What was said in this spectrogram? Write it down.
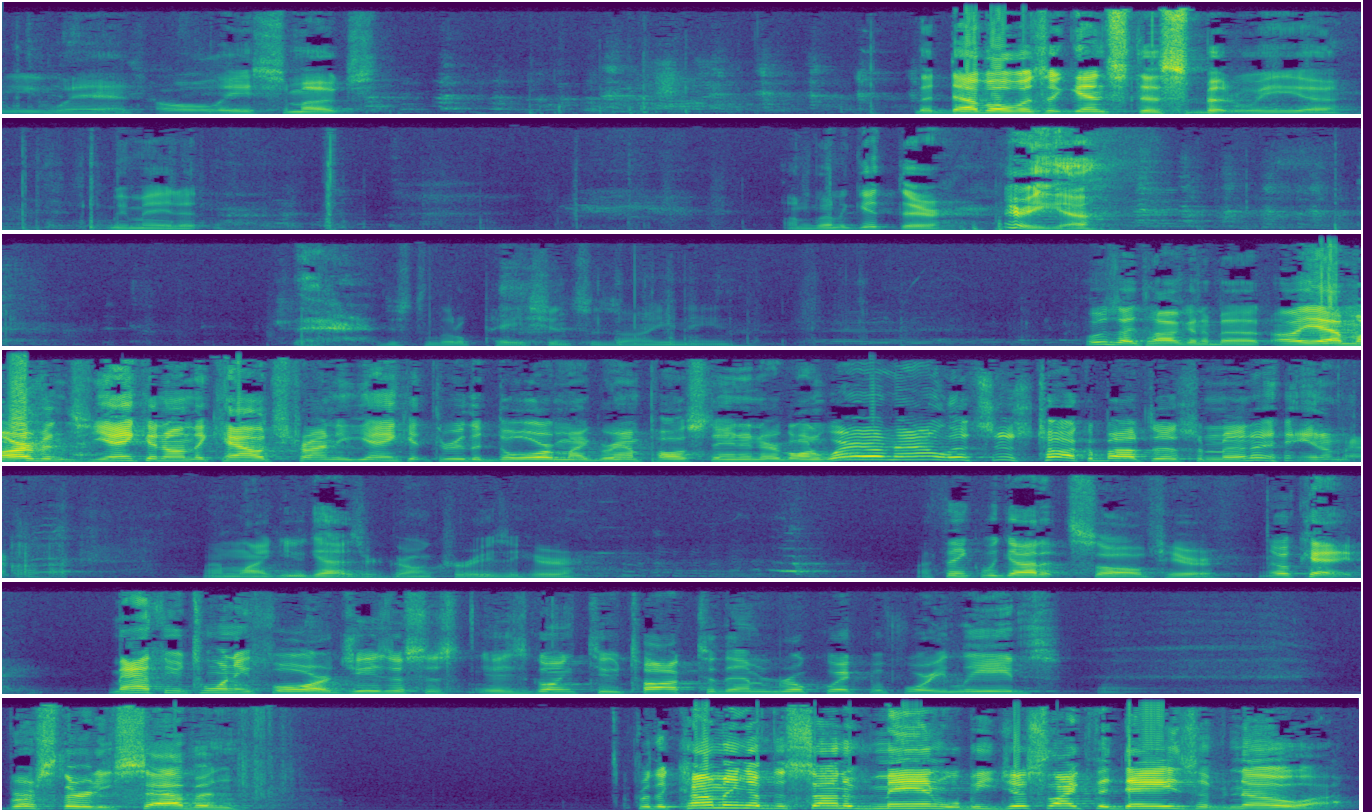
Gee whiz, holy smokes. The devil was against us, but we, uh, we made it. I'm going to get there. There you go. There, just a little patience is all you need. What was I talking about? Oh, yeah, Marvin's yanking on the couch, trying to yank it through the door. My grandpa's standing there going, Well, now let's just talk about this a minute. You know, I'm like, You guys are going crazy here. I think we got it solved here. Okay, Matthew 24. Jesus is, is going to talk to them real quick before he leaves. Verse 37 For the coming of the Son of Man will be just like the days of Noah.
